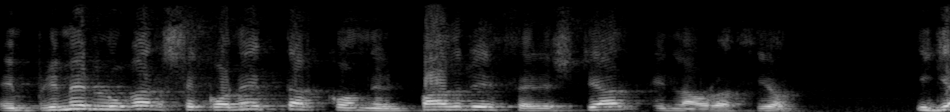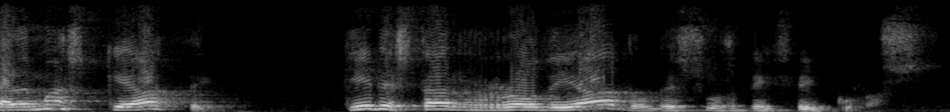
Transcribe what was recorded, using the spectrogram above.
En primer lugar, se conecta con el Padre Celestial en la oración. Y además, ¿qué hace? Quiere estar rodeado de sus discípulos.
